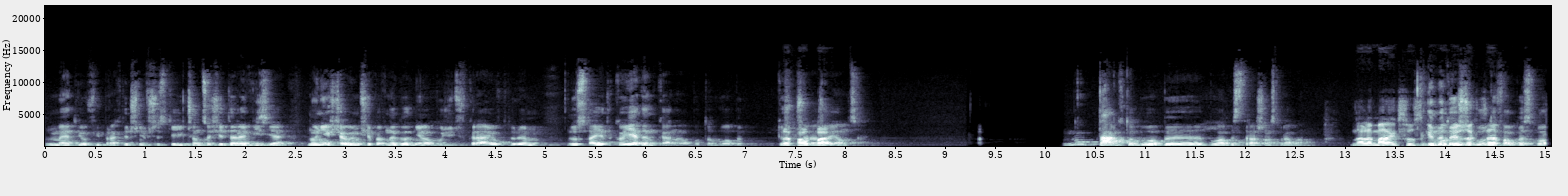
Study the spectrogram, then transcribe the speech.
mediów i praktycznie wszystkie liczące się telewizje, no nie chciałbym się pewnego dnia obudzić w kraju, w którym zostaje tylko jeden kanał, bo to byłoby też przerażające. No tak, to byłoby, byłaby straszna sprawa. No ale Marek Suski Gdyby mówi, że było chce... TVP Sport,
